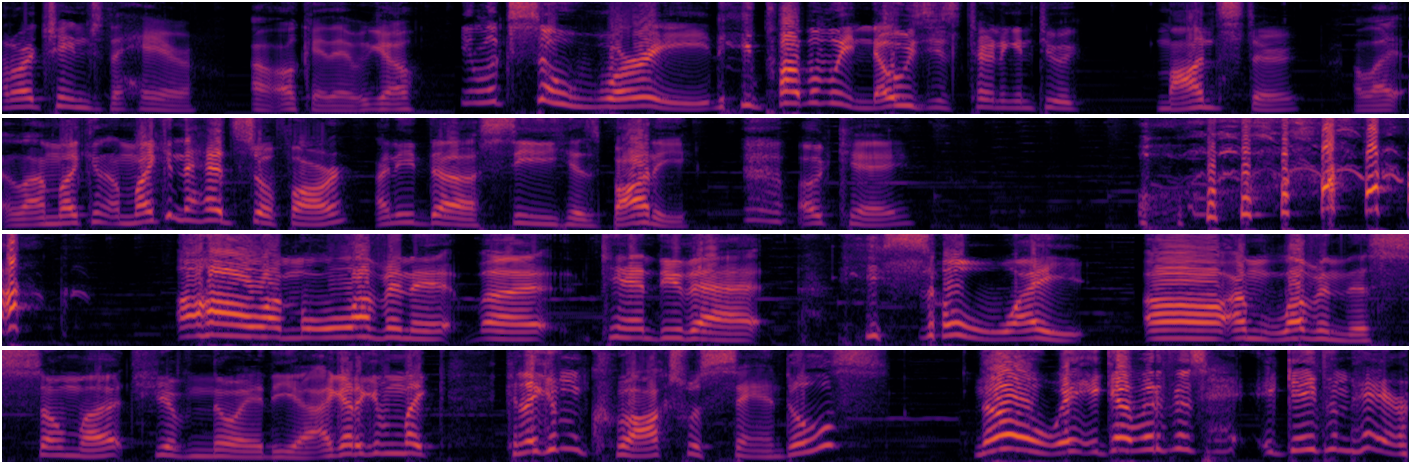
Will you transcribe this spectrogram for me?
How do I change the hair? Oh, okay, there we go. He looks so worried. He probably knows he's turning into a monster. I like, I'm liking, I'm liking the head so far. I need to see his body. Okay. oh, I'm loving it, but can't do that. He's so white. Oh, I'm loving this so much. You have no idea. I gotta give him like, can I give him Crocs with sandals? No, wait, it got rid of his, it gave him hair.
